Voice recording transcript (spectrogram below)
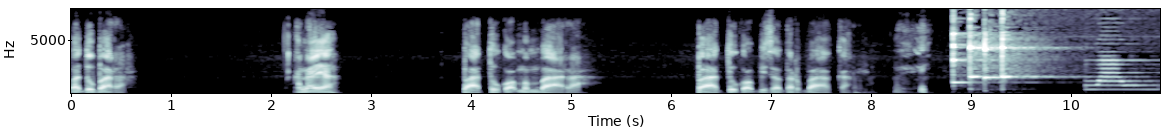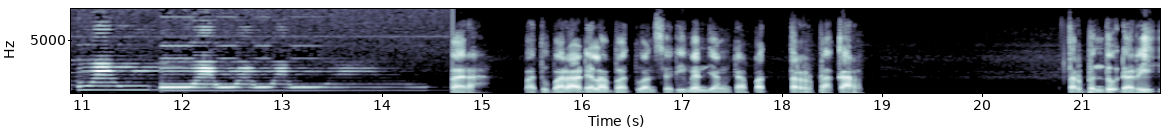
batu bara. Aneh ya, batu kok membara, batu kok bisa terbakar. bara, batu bara adalah batuan sedimen yang dapat terbakar, terbentuk dari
